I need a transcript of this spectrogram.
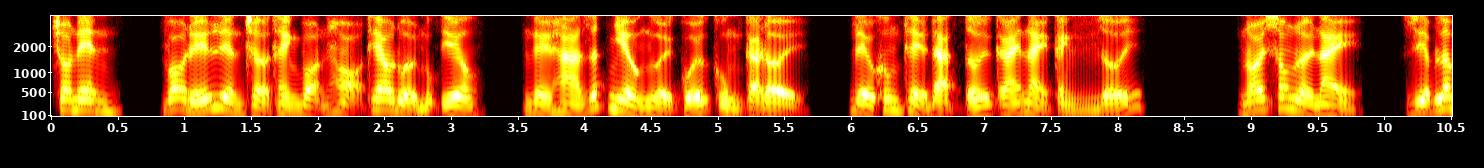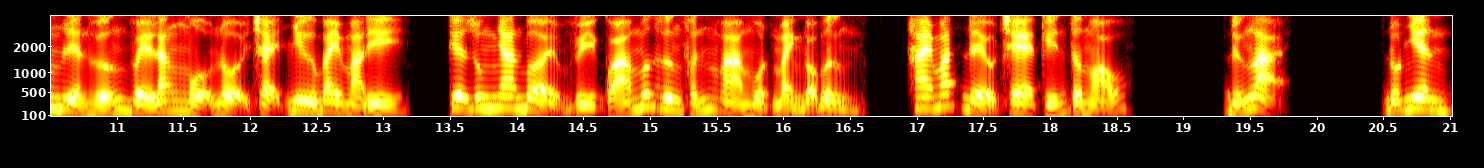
Cho nên, võ đế liền trở thành bọn họ theo đuổi mục tiêu, nề hà rất nhiều người cuối cùng cả đời, đều không thể đạt tới cái này cảnh giới. Nói xong lời này, Diệp Lâm liền hướng về lăng mộ nội chạy như bay mà đi, kia dung nhan bởi vì quá mức hưng phấn mà một mảnh đỏ bừng, hai mắt đều che kín tơ máu. Đứng lại. Đột nhiên,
